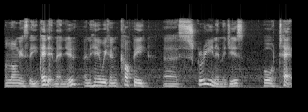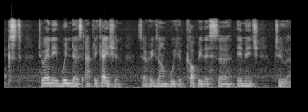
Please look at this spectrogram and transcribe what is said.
along is the edit menu and here we can copy uh, screen images or text to any Windows application. So for example we could copy this uh, image to uh,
